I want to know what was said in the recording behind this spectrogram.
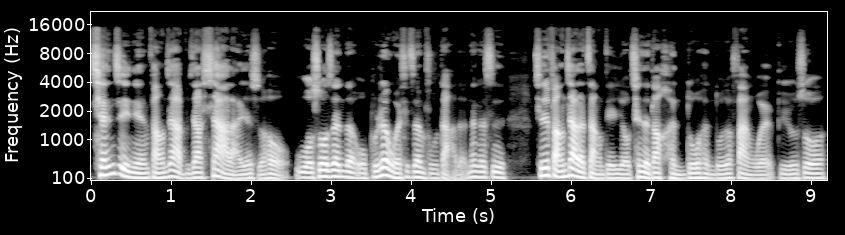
前几年房价比较下来的时候，我说真的，我不认为是政府打的，那个是。其实房价的涨跌有牵扯到很多很多的范围，比如说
